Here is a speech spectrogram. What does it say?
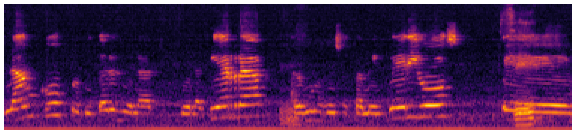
blancos, propietarios de la, de la tierra, mm. algunos de ellos también clérigos, eh,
